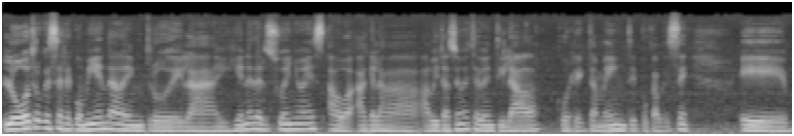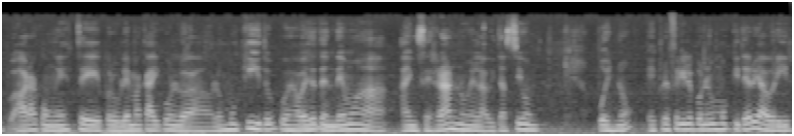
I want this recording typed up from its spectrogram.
Lo otro que se recomienda dentro de la higiene del sueño es a, que la habitación esté ventilada correctamente, porque a veces eh, ahora con este problema que hay con los mosquitos, pues a veces tendemos a, encerrarnos en la habitación. Pues no, es preferible poner un mosquitero y abrir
